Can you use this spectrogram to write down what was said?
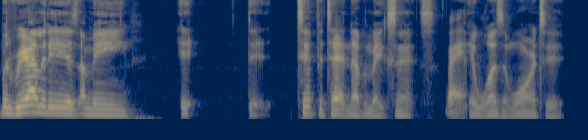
But reality is, I mean, it the tit for tat never makes sense. Right. It wasn't warranted.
